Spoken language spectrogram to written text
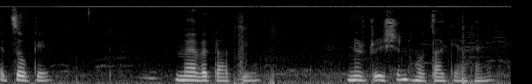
इट्स ओके okay. मैं बताती हूँ न्यूट्रिशन होता क्या है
